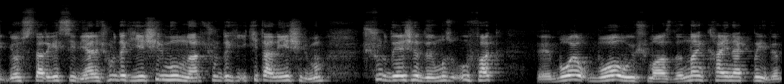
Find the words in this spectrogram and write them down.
göstergesiydi. Yani şuradaki yeşil mumlar, şuradaki iki tane yeşil mum, şurada yaşadığımız ufak e, boğa, boğa uyuşmazlığından kaynaklıydı.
